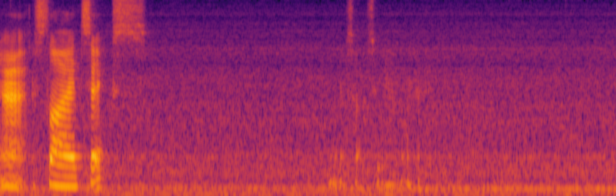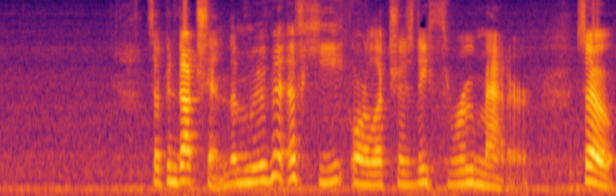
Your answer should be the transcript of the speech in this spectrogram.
Alright, slide six. So conduction, the movement of heat or electricity through matter. So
